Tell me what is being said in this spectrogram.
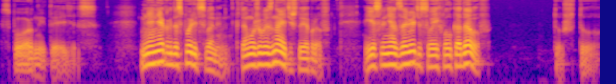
Спорный тезис. Мне некогда спорить с вами. К тому же вы знаете, что я прав. Если не отзовете своих волкодавов, то что?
